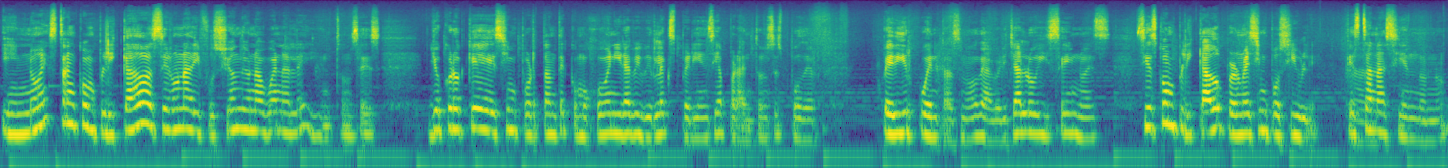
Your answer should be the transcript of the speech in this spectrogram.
Y no es tan complicado hacer una difusión de una buena ley. Entonces, yo creo que es importante como joven ir a vivir la experiencia para entonces poder pedir cuentas, ¿no? De, a ver, ya lo hice y no es, sí es complicado, pero no es imposible. ¿Qué están haciendo, no?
